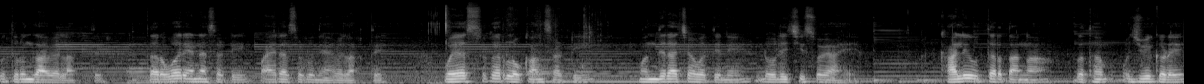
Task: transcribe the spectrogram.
उतरून जावे लागते. तर वर येण्यासाठी पायऱ्या चढून यावे लागते. वयस्कर लोकांसाठी मंदिराच्या वतीने डोलीची सोय आहे. खाली उतरताना प्रथम उजवीकडे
